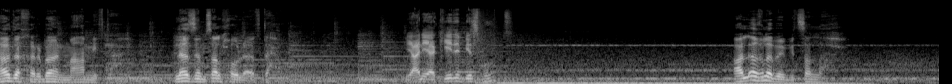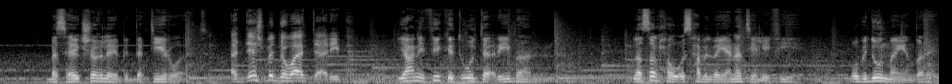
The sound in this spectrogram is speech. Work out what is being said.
هذا خربان ما عم يفتح. لازم صلحه لأفتحه. يعني أكيد بيزبط؟ على الاغلب بيتصلح. بس هيك شغلة بدها كتير وقت. قديش بده وقت تقريبا؟ يعني فيك تقول تقريبا لصلحه وأسحب البيانات يلي فيه وبدون ما ينضرب.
